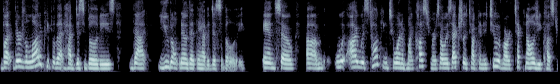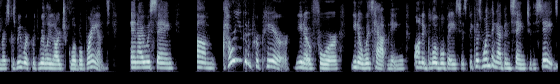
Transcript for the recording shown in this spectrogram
But there's a lot of people that have disabilities that you don't know that they have a disability. And so um, w- I was talking to one of my customers. I was actually talking to two of our technology customers because we work with really large global brands. And I was saying, um, how are you going to prepare you know for you know what's happening on a global basis? Because one thing i've been saying to the states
